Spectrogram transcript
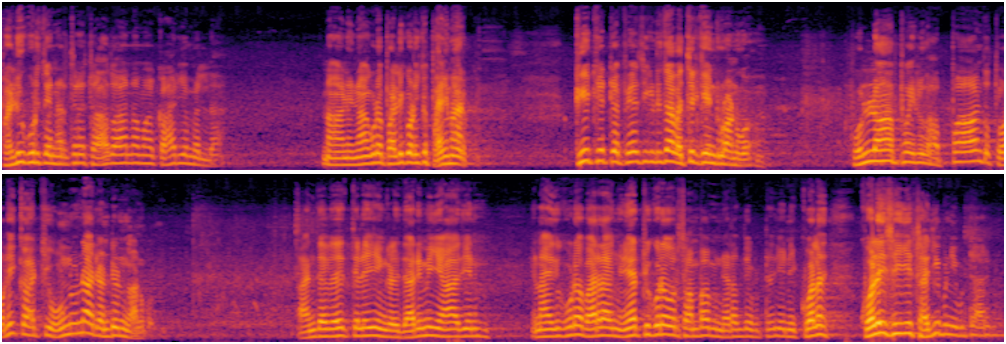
பள்ளிக்கூடத்தை நடத்துகிற சாதாரணமாக காரியம் இல்லை நான் நான் கூட பள்ளிக்கூடத்துக்கு பயமாக இருக்கும் டீச்சர்கிட்ட பேசிக்கிட்டு தான் வச்சிருக்கேன்றானுவோ பொல்லா பயிலுங்க அப்பா அந்த தொலைக்காட்சி ஒன்றுன்னா ரெண்டுன்னு காணுவோம். அந்த விதத்திலே எங்கள் தருமை ஆதீனம் நான் இது கூட வர நேற்று கூட ஒரு சம்பவம் நடந்து விட்டது. என்னை கொலை கொலை செய்ய சதி பண்ணி விட்டார்கள்.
